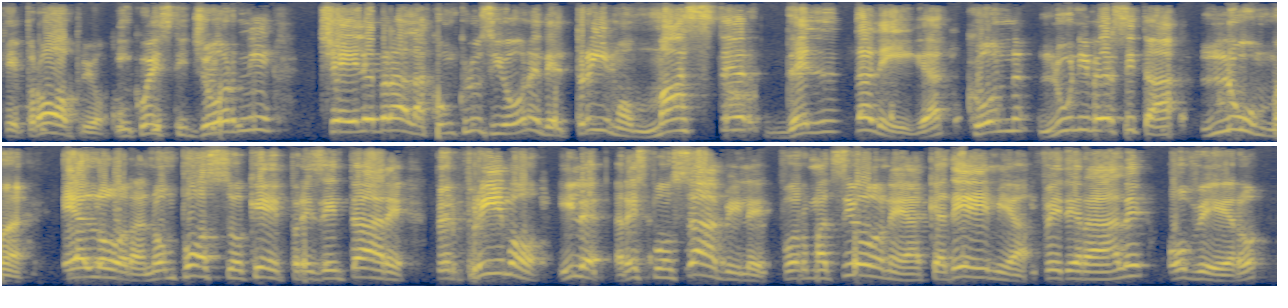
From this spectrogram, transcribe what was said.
che proprio in questi giorni celebra la conclusione del primo master della Lega con l'Università LUM. E allora non posso che presentare per primo il responsabile formazione Accademia Federale, ovvero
